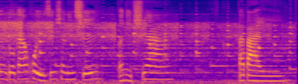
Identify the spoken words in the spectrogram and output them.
更多干货与精神零食等你吃啊！拜拜。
